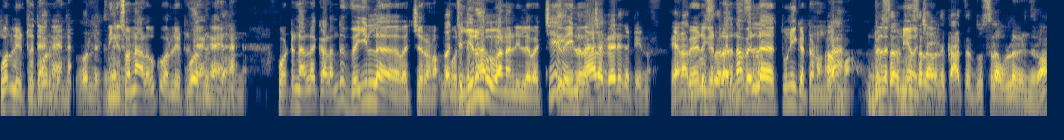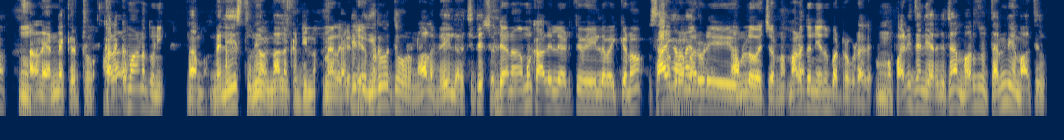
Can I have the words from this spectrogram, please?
ஒரு லிட்டர் தேங்காய் எண்ணெய். ஒரு லிட்டர் நீங்க சொன்ன அளவுக்கு ஒரு லிட்டர் தேங்காய் எண்ணெய். போட்டு நல்லா கலந்து வெயில்ல வச்சிடணும். ஒரு இரும்பு வானலியில வச்சு வெயில்ல மேல வச்சு வேடு கட்டிடணும். ஏன்னா வேடு கட்டுறதுன்னா வெள்ளை துணி கட்டணுங்களா? ஆமா. வெள்ளை துணியை வச்சு வந்து காத்த தூசெல்லாம் உள்ள விழுந்துரும். அதனால எண்ணெய் கெட்டுரும். கலக்கமான துணி. ஆமா மெலிஸ் துணியை மேல கட்டிடணும். மேல கட்டிட்டு கட்டி இருபத்தி ஒரு நாள் வெயில வச்சுட்டு தினமும் காலையில எடுத்து வெயில்ல வைக்கணும். சாயங்காலம் மறுபடியும். உள்ள வச்சிடணும். மழை தண்ணி எதுவும் பற்றக்கூடாது. பனி தண்ணி இறங்குச்சுன்னா மருந்து தண்ணியை மாத்திடும்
